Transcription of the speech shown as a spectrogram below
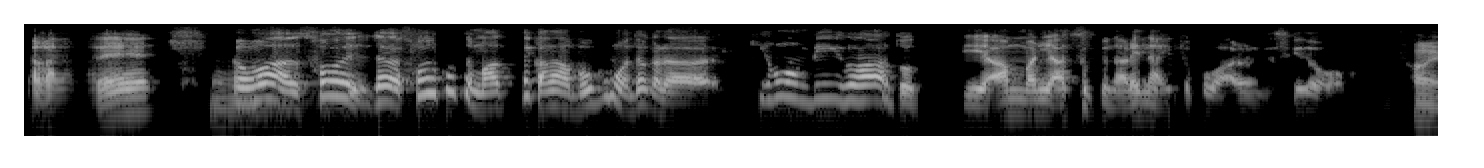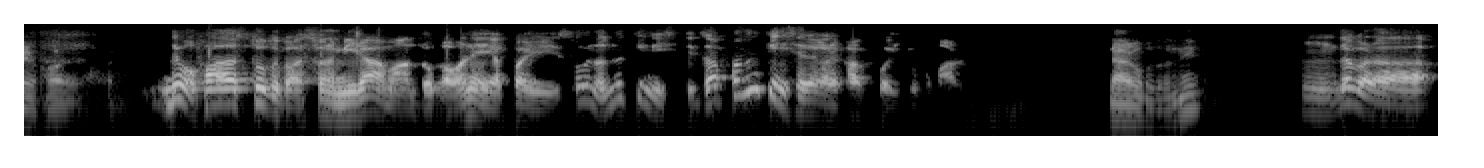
なかなかね。うんでもまあ、そういう、だからそういうこともあってかな。僕もだから、基本ビーフハートってあんまり熱くなれないとこはあるんですけど、はいはいはい。でもファーストとかそのミラーマンとかはね、やっぱりそういうの抜きにして、雑把抜きにしてだからかっこいいとこもある。なるほどね。うん、だから、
